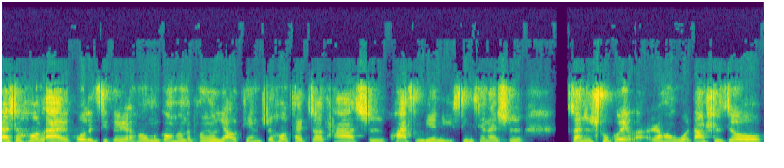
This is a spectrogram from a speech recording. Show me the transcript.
但是后来过了几个月，和我们共同的朋友聊天之后，才知道她是跨性别女性，现在是算是出柜了。然后我当时就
